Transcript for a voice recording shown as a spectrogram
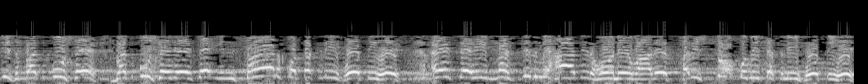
جس بدبو سے بدبو سے جیسے انسان کو تکلیف ہوتی ہے، ایسے ہی مسجد میں حاضر ہونے والے فرشتوں کو بھی تکلیف ہوتی ہے۔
